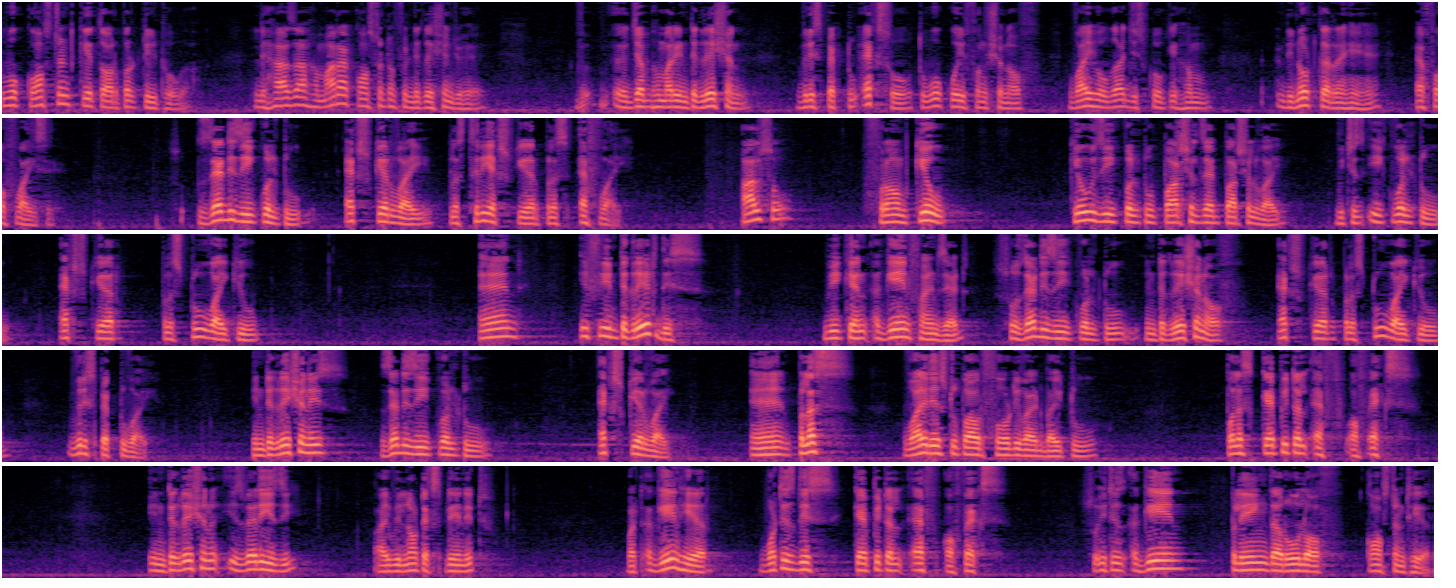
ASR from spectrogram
تو وہ کانسٹنٹ کے طور پر ٹریٹ ہوگا لہٰذا ہمارا کانسٹنٹ آف انٹیگریشن جو ہے جب ہماری integration with respect to x ہو تو وہ کوئی فنکشن آف وائی ہوگا جس کو کہ ہم ڈینوٹ کر رہے ہیں ایف آف وائی سے z is equal to x square y plus 3x square plus fy. Also from q, q is equal to partial z partial y, which is equal to x square plus 2y cube, and if we integrate this we can again find z. So z is equal to integration of x square plus 2y cube with respect to y. Integration is z is equal to x square y and plus y raised to power 4 divided by 2 plus capital F of x. Integration is very easy, I will not explain it, but again here, what is this capital F of x? So it is again playing the role of constant here,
